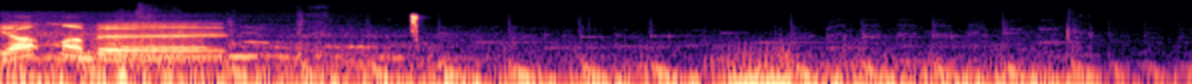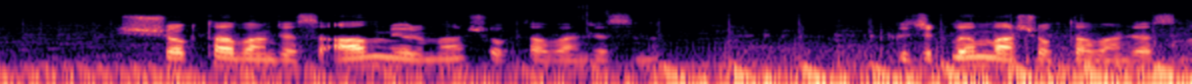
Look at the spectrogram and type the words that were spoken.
Yapma be. Şok tabancası. Almıyorum lan şok tabancasını. Gıcıklığım var şok tabancasına.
